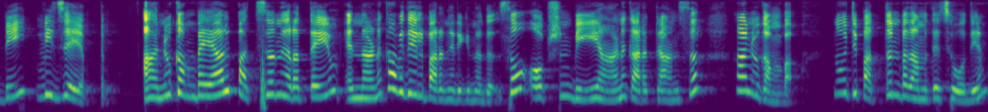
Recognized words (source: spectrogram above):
ഡി വിജയം. അനുകമ്പയാൽ പച്ച നിറത്തെയും എന്നാണ് കവിതയിൽ പറഞ്ഞിരിക്കുന്നത്. സോ ഓപ്ഷൻ ബി ആണ് കറക്റ്റ് ആൻസർ. അനുകമ്പ. നൂറ്റി പത്തൊൻപതാമത്തെ ചോദ്യം.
